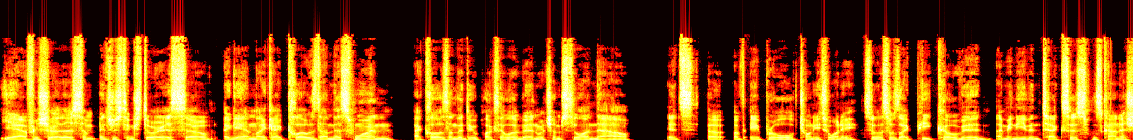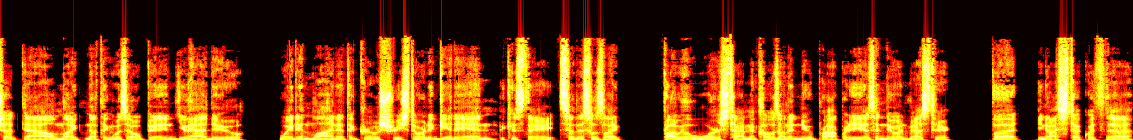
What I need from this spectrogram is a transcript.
Yeah, for sure. There's some interesting stories. So again, like I closed on this one. I closed on the duplex I live in, which I'm still in now. It's uh, of April of 2020. So this was like peak COVID. I mean, even Texas was kind of shut down. Like nothing was open. You had to wait in line at the grocery store to get in because they, so this was like probably the worst time to close on a new property as a new investor. But, you know, I stuck with the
